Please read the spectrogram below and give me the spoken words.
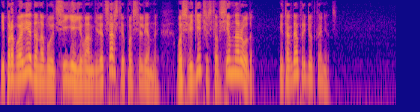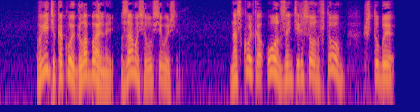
И проповедано будет сие Евангелие Царствия по вселенной во свидетельство всем народам. И тогда придет конец. Вы видите, какой глобальный замысел у Всевышнего. Насколько он заинтересован в том, чтобы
